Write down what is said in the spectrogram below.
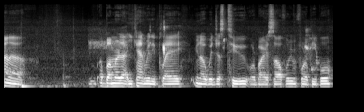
kind of a bummer that you can't really play, you know, with just two or by yourself or even four people.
